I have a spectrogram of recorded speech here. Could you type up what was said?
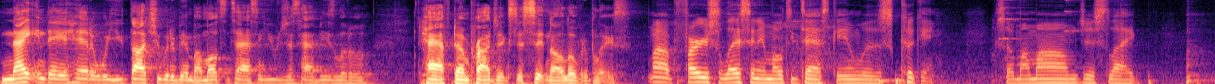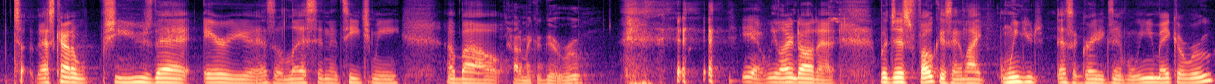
night and day ahead of where you thought you would have been by multitasking. You would just have these little half done projects just sitting all over the place. My first lesson in multitasking was cooking. So my mom just like t- that's kind of she used that area as a lesson to teach me about How to make a good roux. yeah, we learned all that. But just focusing, like when you, that's a great example. When you make a roux,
